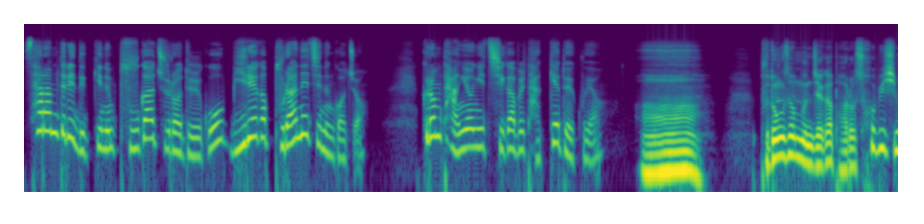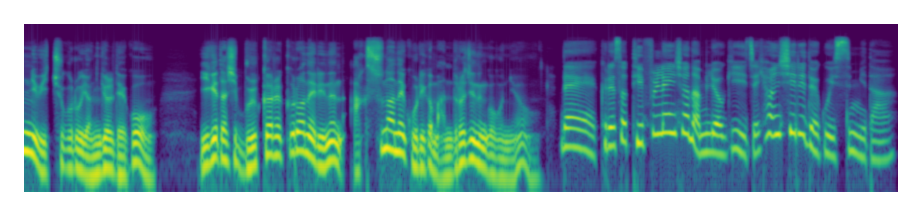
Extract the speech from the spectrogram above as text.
사람들이 느끼는 부가 줄어들고 미래가 불안해지는 거죠. 그럼 당연히 지갑을 닫게 되고요. 아, 부동산 문제가 바로 소비 심리 위축으로 연결되고 이게 다시 물가를 끌어내리는 악순환의 고리가 만들어지는 거군요. 네, 그래서 디플레이션 압력이 이제 현실이 되고 있습니다.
